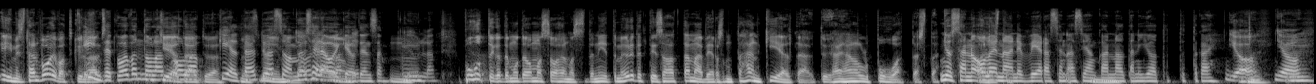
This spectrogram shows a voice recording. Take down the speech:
ihmisethän voivat kyllä Ihmiset voivat olla, kieltäytyä. Olla, kieltäytyä, niin. se on myös heidän oikeutensa. Mm. Kyllä. Puhutteko te muuten omassa ohjelmassa että niin, että me yritettiin saada tämä vieras, mutta hän kieltäytyy. Hän ei halunnut puhua tästä. Jos hän on olennainen vieras sen asian mm. kannalta, niin joo, totta kai. Joo, mm. joo. Mm.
